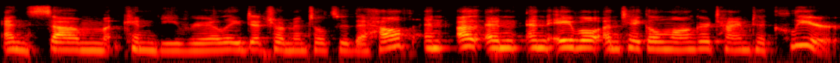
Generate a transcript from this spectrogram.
and some can be really detrimental to the health and uh, and and able and take a longer time to clear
